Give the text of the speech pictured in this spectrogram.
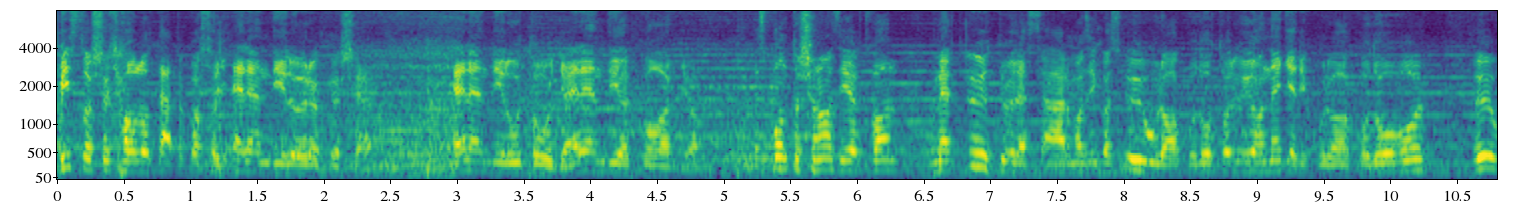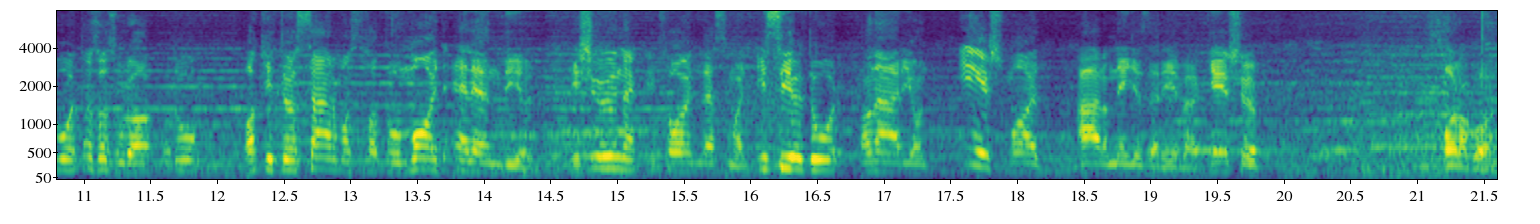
Biztos, hogy hallottátok azt, hogy Elendil örököse, Elendil utódja, Elendil kardja. Ez pontosan azért van, mert őtől származik, az ő uralkodótól, ő a negyedik uralkodó volt, ő volt az az uralkodó, akitől származható majd Elendil, és ő neki majd lesz majd Isildur, Anárion, és majd 3-4 ezer évvel később Aragorn.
